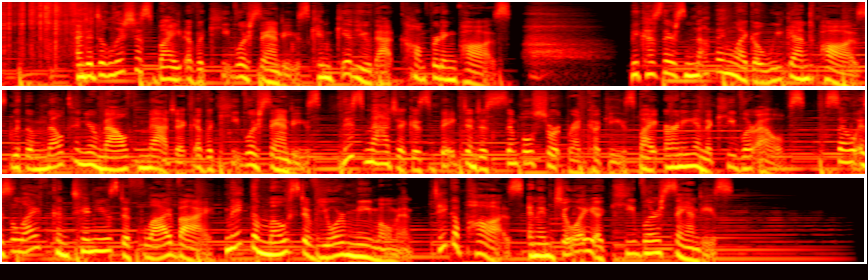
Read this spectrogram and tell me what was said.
And a delicious bite of a Keebler Sandies can give you that comforting pause. Because there's nothing like a weekend pause with the melt in your mouth magic of a Keebler Sandies. This magic is baked into simple shortbread cookies by Ernie and the Keebler Elves. So as life continues to fly by, make the most of your me moment. Take a pause and enjoy a Keebler Sandies.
